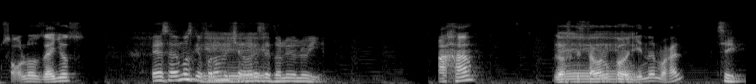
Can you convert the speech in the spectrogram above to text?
solos de ellos. Pero sabemos que fueron Eh, luchadores de WWE. Ajá. ¿Los que estaban con Eh, Jinder Mahal? Sí.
